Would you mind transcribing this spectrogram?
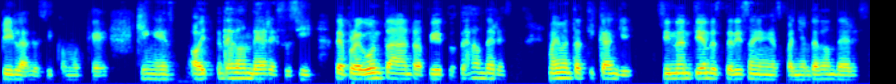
pilas, así como que, ¿quién es? ¿De dónde eres? Así, te preguntan rapidito, ¿de dónde eres? Tikangi. Si no entiendes, te dicen en español, ¿de dónde eres?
